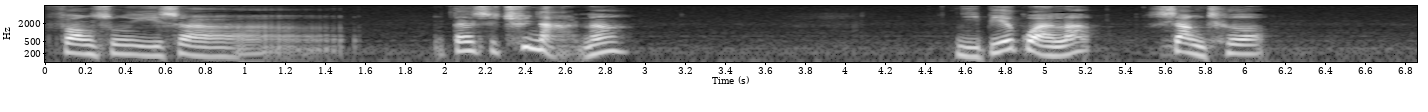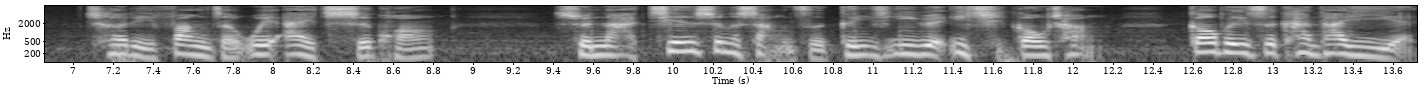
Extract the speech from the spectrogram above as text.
放松一下。但是去哪呢？你别管了。上车，车里放着《为爱痴狂》，孙娜尖声的嗓子跟音乐一起高唱。高培志看他一眼，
